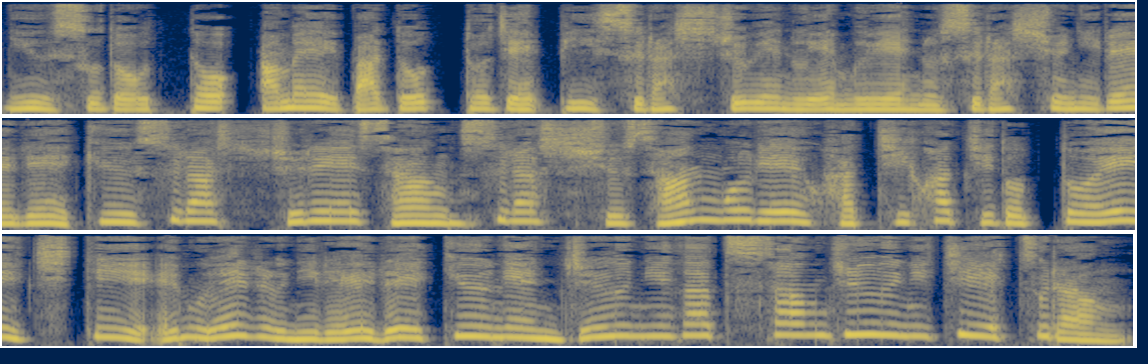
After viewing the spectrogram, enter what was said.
ニュース。アメーバ。jp。nmn。スラッシュ。2009。スラッシュ。3。5。88。html。2009年12月30日閲覧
